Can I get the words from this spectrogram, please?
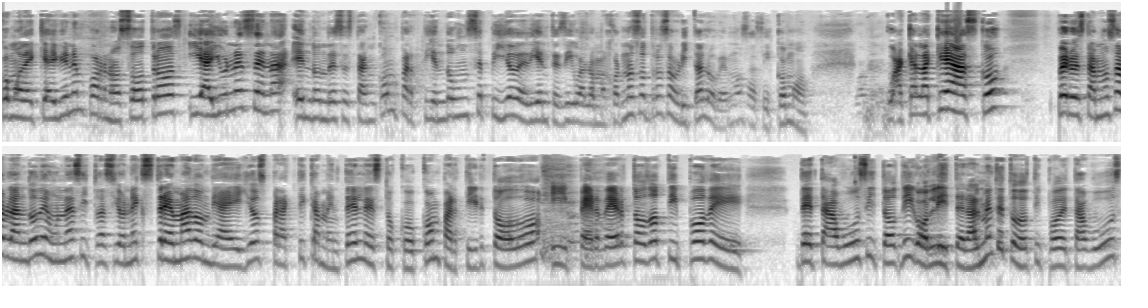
como de que ahí vienen por nosotros y hay una escena en donde se están compartiendo un cepillo de dientes. Digo, a lo mejor nosotros ahorita lo vemos así como guacala, qué asco, pero estamos hablando de una situación extrema donde a ellos prácticamente les tocó compartir todo y perder todo tipo de de tabús y todo, digo, literalmente todo tipo de tabús,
